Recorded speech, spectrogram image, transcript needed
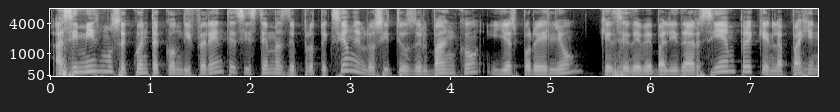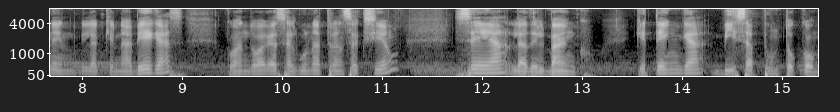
Asimismo, se cuenta con diferentes sistemas de protección en los sitios del banco y es por ello que se debe validar siempre que en la página en la que navegas cuando hagas alguna transacción sea la del banco, que tenga visa.com.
